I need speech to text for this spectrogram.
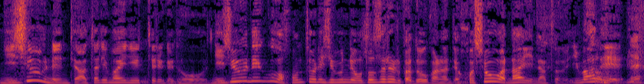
20年って当たり前に言ってるけど、20年後が本当に自分で訪れるかどうかなんて保証はないなと。今まで、ね。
